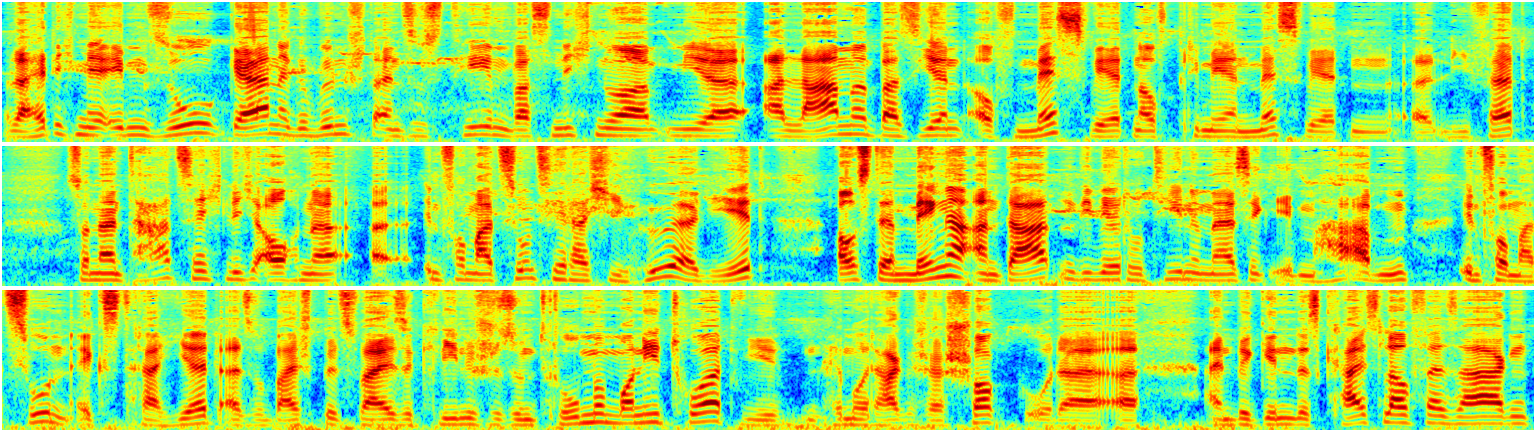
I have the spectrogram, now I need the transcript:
Da hätte ich mir eben so gerne gewünscht, ein System, was nicht nur mir Alarme basierend auf Messwerten, auf primären Messwerten äh, liefert, sondern tatsächlich auch eine äh, Informationshierarchie höher geht, aus der Menge an Daten, die wir routinemäßig eben haben, Informationen extrahiert, also beispielsweise klinische Symptome monitort, wie ein hämorrhagischer Schock oder äh, ein beginnendes Kreislaufversagen,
